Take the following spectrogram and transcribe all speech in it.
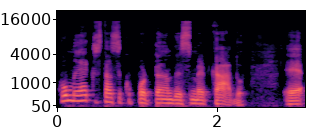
como é que está se comportando esse mercado? É,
